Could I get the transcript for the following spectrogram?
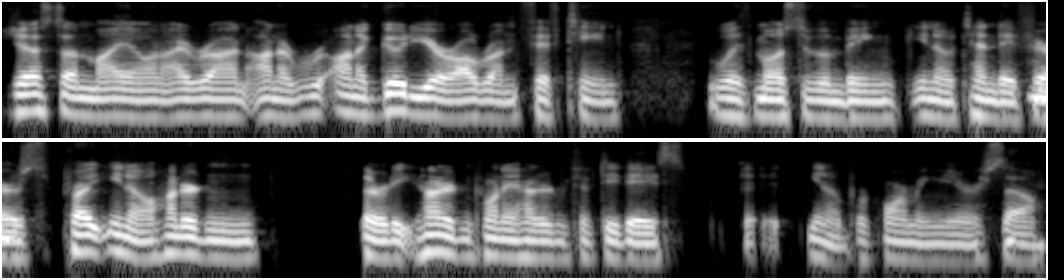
just on my own, I run on a on a good year, I'll run 15, with most of them being you know 10 day Mm-hmm. fairs, probably you know 130, 120, 150 days, uh, you know, performing year. So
